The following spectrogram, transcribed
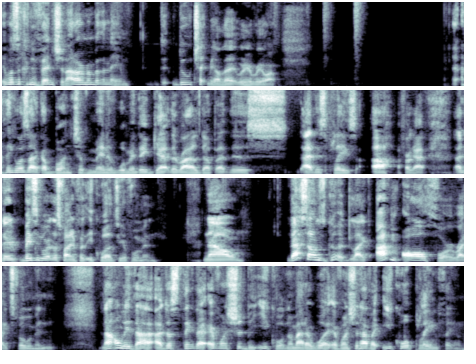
It was a convention. I don't remember the name. D- do check me on that wherever you are. I think it was like a bunch of men and women they get they riled up at this at this place. Ah, I forgot. And they basically were just fighting for the equality of women. Now, that sounds good. Like I'm all for rights for women. Not only that, I just think that everyone should be equal, no matter what. Everyone should have an equal playing field.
